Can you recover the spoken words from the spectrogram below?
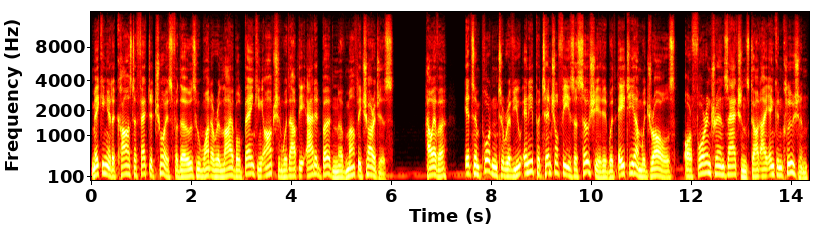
making it a cost-effective choice for those who want a reliable banking option without the added burden of monthly charges. However, it's important to review any potential fees associated with ATM withdrawals or foreign transactions. In conclusion,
